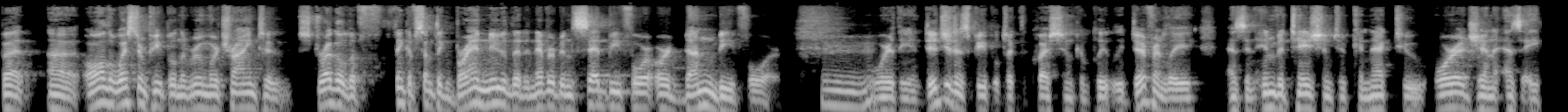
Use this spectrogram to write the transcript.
but uh, all the Western people in the room were trying to struggle to think of something brand new that had never been said before or done before. Mm-hmm. Where the indigenous people took the question completely differently as an invitation to connect to origin as a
